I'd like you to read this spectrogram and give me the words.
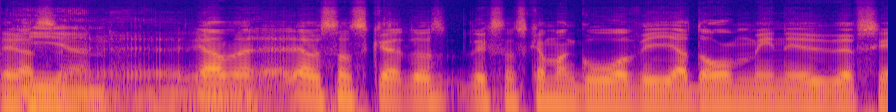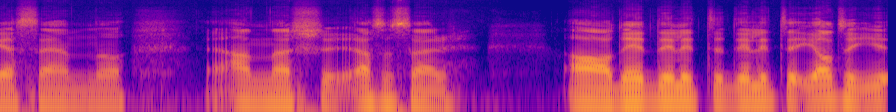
Ja, Ian. eh, ja men ja, som ska, då, liksom ska man gå via dem in i UFC sen och eh, annars, alltså så här. Ja det, det är lite, det är lite, jag tycker,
